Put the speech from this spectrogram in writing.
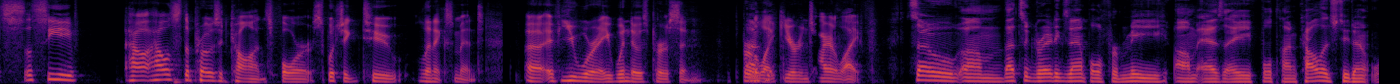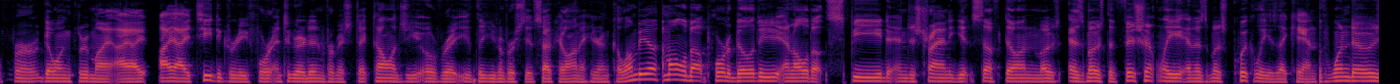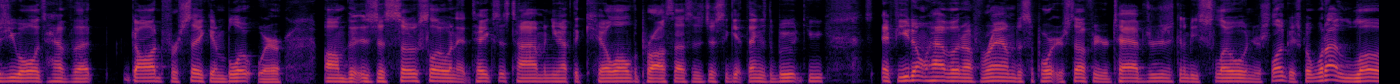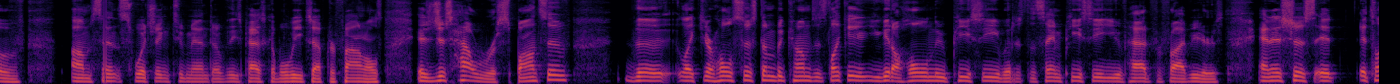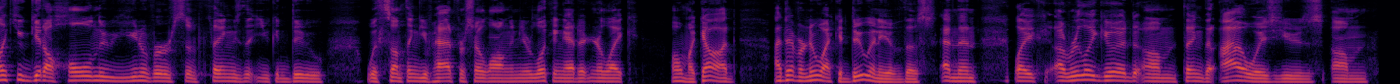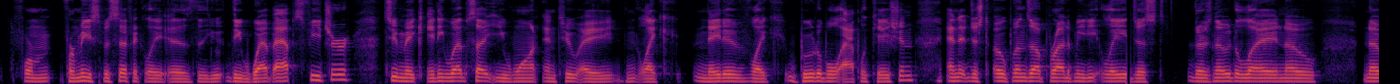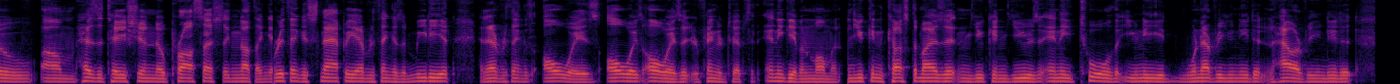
let's let's see how how's the pros and cons for switching to Linux Mint uh, if you were a Windows person for Okay. like your entire life. So um, that's a great example for me um, as a full-time college student for going through my II IIT degree for integrated information technology over at the University of South Carolina here in Columbia. I'm all about portability and all about speed and just trying to get stuff done most as most efficiently and as most quickly as I can. With Windows, you always have that god-forsaken bloatware um, that is just so slow and it takes its time and you have to kill all the processes just to get things to boot. You if you don't have enough RAM to support your stuff or your tabs, you're just going to be slow and you're sluggish. But what I love um, since switching to Mint over these past couple weeks after finals is just how responsive the like your whole system becomes. It's like you, you get a whole new PC, but it's the same PC you've had for five years, and it's just it. It's like you get a whole new universe of things that you can do with something you've had for so long, and you're looking at it and you're like, oh my god, I never knew I could do any of this. And then like a really good um thing that I always use um for for me specifically is the the web apps feature to make any website you want into a like native like bootable application and it just opens up right immediately. Just there's no delay no no um hesitation no processing nothing. Everything is snappy everything is immediate and everything is always always always at your fingertips at any given moment. And you can customize it and you can use any tool that you need whenever you need it and however you need it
